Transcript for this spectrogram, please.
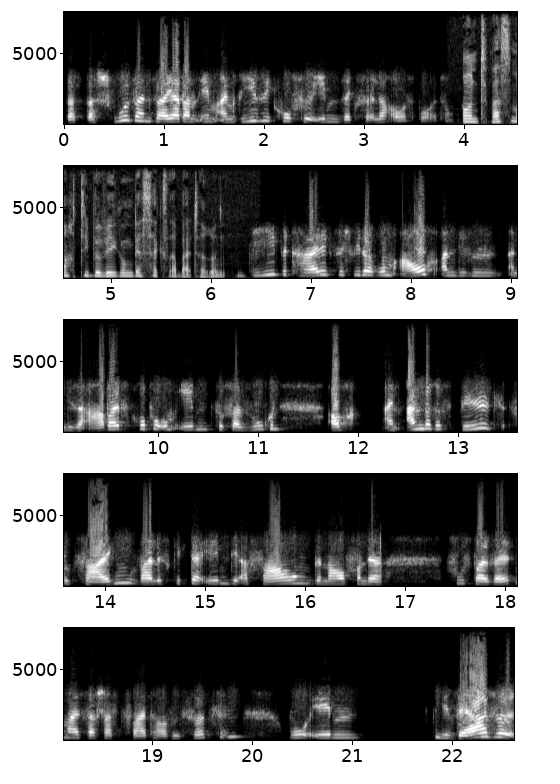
das, das Schwulsein sei ja dann eben ein Risiko für eben sexuelle Ausbeutung. Und was macht die Bewegung der Sexarbeiterinnen? Die beteiligt sich wiederum auch an, diesen, an dieser Arbeitsgruppe, um eben zu versuchen, auch ein anderes Bild zu zeigen, weil es gibt ja eben die Erfahrung genau von der Fußball-Weltmeisterschaft 2014, wo eben diverse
